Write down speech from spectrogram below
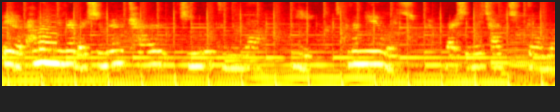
1. 하나님의 말씀을 잘 기울여 듣는다 2. 하나님의 말씀, 말씀을 잘 지켜온다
